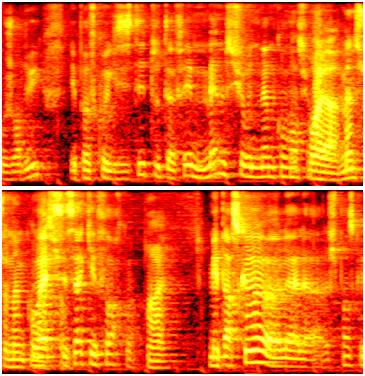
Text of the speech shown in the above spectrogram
aujourd'hui et peuvent coexister tout à fait même sur une même convention. Voilà, même sur le même Ouais, convention. c'est ça qui est fort quoi. Ouais. Mais parce que la- la- je pense que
